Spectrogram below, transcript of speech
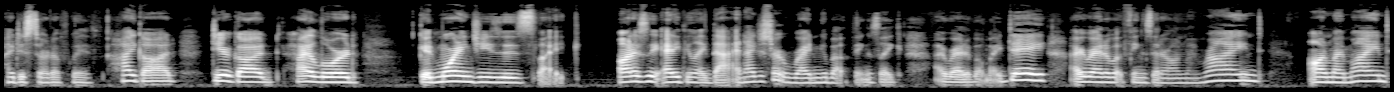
I just start off with Hi, God, Dear God, Hi, Lord, Good morning, Jesus. Like, honestly anything like that and i just start writing about things like i write about my day i write about things that are on my mind on my mind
